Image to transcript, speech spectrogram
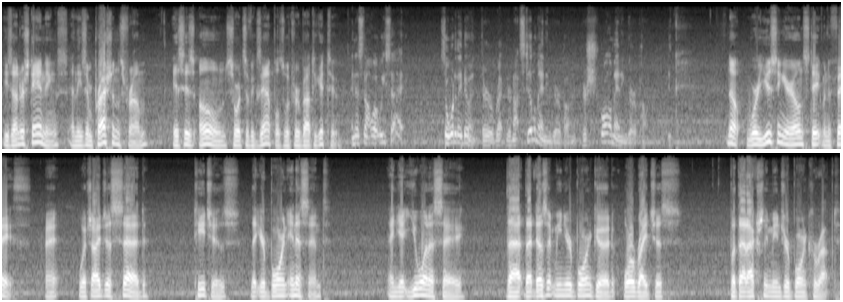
these understandings and these impressions from. Is his own sorts of examples, which we're about to get to. And that's not what we say. So what are they doing? They're, they're not steel manning their opponent. They're straw manning their opponent. No, we're using your own statement of faith, right? Which I just said teaches that you're born innocent, and yet you want to say that that doesn't mean you're born good or righteous, but that actually means you're born corrupt.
